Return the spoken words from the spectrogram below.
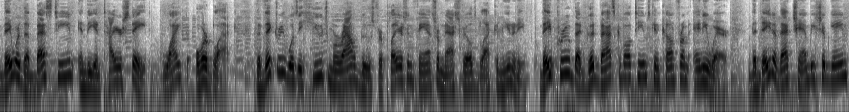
They were the best team in the entire state, white or black. The victory was a huge morale boost for players and fans from Nashville's black community. They proved that good basketball teams can come from anywhere. The date of that championship game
